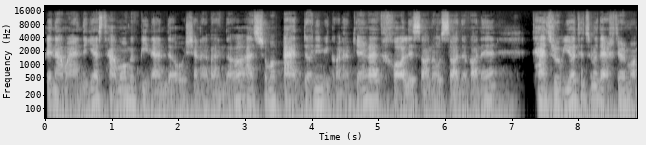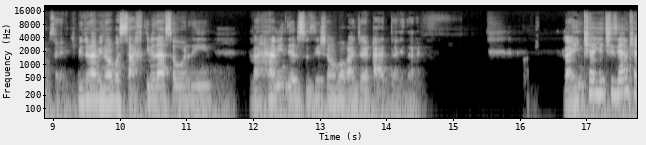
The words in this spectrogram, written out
به نمایندگی از تمام بیننده و شنونده ها از شما قدردانی می‌کنم که اینقدر خالصانه و صادقانه تجربیاتتون رو در اختیار ما می‌ذارید. می‌دونم اینا رو با سختی به دست آوردین و همین دلسوزی شما واقعا جای قدردانی داره. و اینکه یه چیزی هم که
